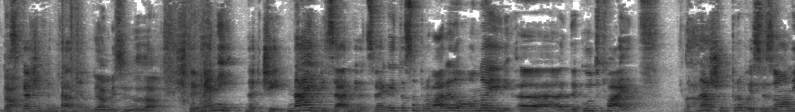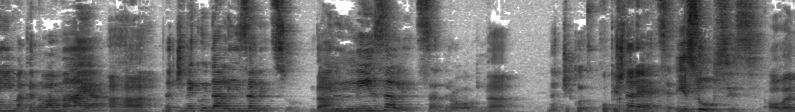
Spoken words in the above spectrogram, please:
da. Da. se kaže fentanil. ja mislim da da. Što je meni, znači, najbizarnije od svega, i to sam provalila u onoj uh, The Good Fight. Aha. Znaš, u prvoj sezoni ima kad ova Maja, Aha, znači neko joj da lizalicu. Da. I lizalica droge. da. Znači, koju kupiš na recept. I supsis, ovaj,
